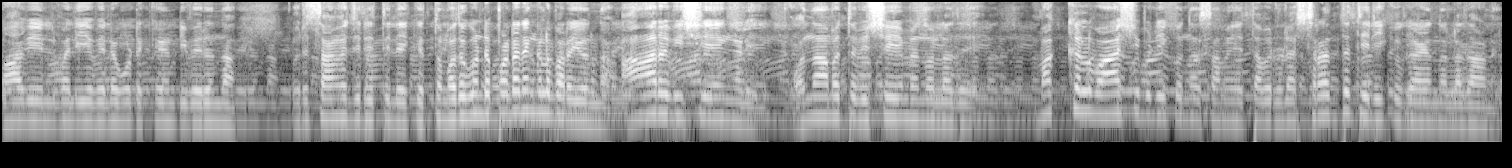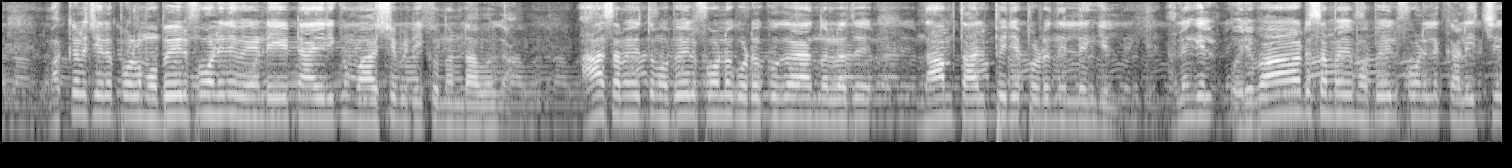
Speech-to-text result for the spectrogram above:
ഭാവിയിൽ വലിയ വില കൊടുക്കേണ്ടി വരുന്ന ഒരു സാഹചര്യത്തിലേക്ക് എത്തും. അതുകൊണ്ട് പഠനങ്ങൾ പറയുന്ന ആറ് വിഷയങ്ങളിൽ ഒന്നാമത്തെ വിഷയം എന്നുള്ളത് മക്കൾ വാശി പിടിക്കുന്ന സമയത്ത് അവരുടെ ശ്രദ്ധ തിരിക്കുക എന്നുള്ളതാണ്. മക്കൾ ചിലപ്പോൾ മൊബൈൽ ഫോണിന് വേണ്ടിയിട്ടായിരിക്കും വാശി പിടിക്കുന്നുണ്ടാവുക. ആ സമയത്ത് മൊബൈൽ ഫോൺ കൊടുക്കുക എന്നുള്ളത് നാം താല്പര്യപ്പെടുന്നില്ലെങ്കിൽ അല്ലെങ്കിൽ ഒരുപാട് സമയം മൊബൈൽ ഫോണിൽ കളിച്ച്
